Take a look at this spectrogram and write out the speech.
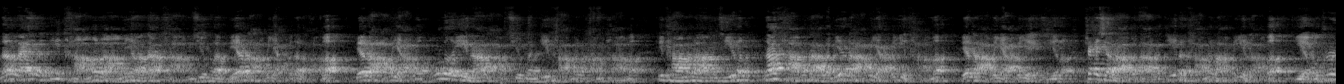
南来的提塔嘛喇嘛要拿塔嘛去换别喇叭哑巴的喇叭，别喇叭哑巴不乐意拿喇叭去换，提塔嘛喇嘛塔嘛，提塔嘛喇嘛急了，拿塔嘛打了别喇叭哑巴一塔嘛，别喇叭哑巴也急了，摘下喇叭打了提了塔嘛喇嘛一喇叭，也不知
